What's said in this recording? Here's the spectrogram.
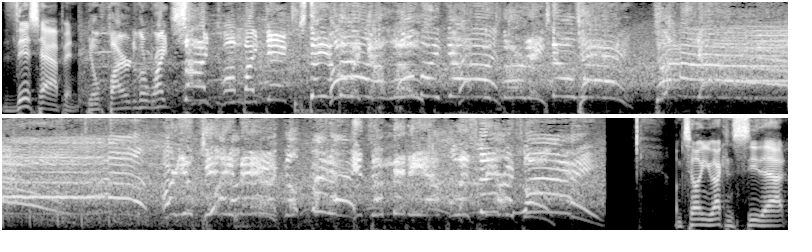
this happened. He'll fire to the right side, caught by Diggs. Stay oh, he got loose. Oh, my God. 30, no 10, touchdown! Are you kidding me? Miracle finish! It's a Minneapolis miracle! I'm telling you, I can see that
